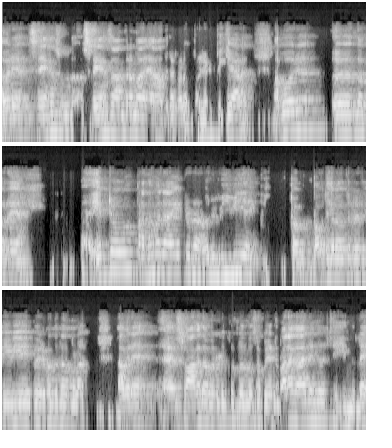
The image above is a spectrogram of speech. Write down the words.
അവർ സ്നേഹസൂ സ്നേഹസാന്ദ്രമായ ആദരവുകൾ പ്രകടിപ്പിക്കുകയാണ്. അപ്പൊ ഒരു എന്താ പറയാ ഏറ്റവും പ്രഥമനായിട്ടുള്ള ഒരു വി വി ഐ പി ഇപ്പം ഭൗതിക ലോകത്തിലുള്ള ഒരു വി വി ഐ പി വരുമ്പോൾ തന്നെ നമ്മൾ അവരെ സ്വാഗതം അരുളിക്കൊണ്ടുവന്ന സമയത്ത് പല കാര്യങ്ങൾ ചെയ്യുന്നില്ലേ?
